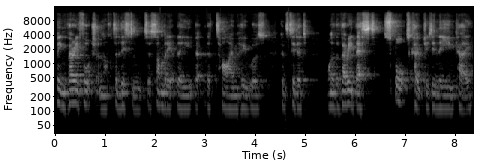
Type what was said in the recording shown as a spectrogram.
being very fortunate enough to listen to somebody at the at the time who was considered one of the very best sports coaches in the UK.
